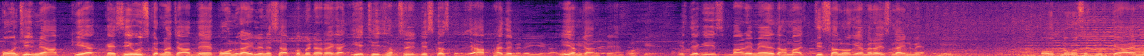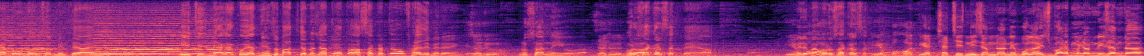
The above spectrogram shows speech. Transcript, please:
कौन चीज़ में आप क्या कैसे यूज़ करना चाहते हैं कौन गाड़ी लेने से आपको बेटर रहेगा ये चीज़ हमसे डिस्कस कीजिए आप फ़ायदे में रहिएगा ये हम जानते हैं। ओके इसलिए कि इस बारे में हम आज तीस साल हो गया मेरा इस लाइन में। बहुत लोगों से जुड़ के आए हैं बहुत लोगों से मिलते आए हैं। ये चीज़ में अगर कोई आदमी हमसे बात करना चाहते हैं तो आशा करते हैं वो फ़ायदे में रहेंगे। ज़रूर। नुकसान नहीं होगा। ज़रूर। भरोसा तो कर सकते हैं आप। मेरे पे भरोसा कर सकते हैं। ये बहुत ही अच्छा चीज़ निज़ामदा ने बोला। इस बार मतलब निज़ामदा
